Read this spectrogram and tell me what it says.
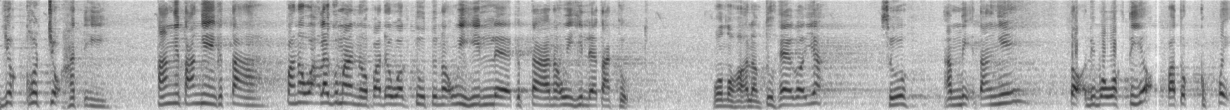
Dia kocok hati. Tangan-tangan ketah. Pada waktu lagu mana pada waktu tu nak wih hilang ketah, nak wih hilang takut. Wallah alam. Tu hai raya. Suruh ambil tangan tok di bawah tiak patut kepik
